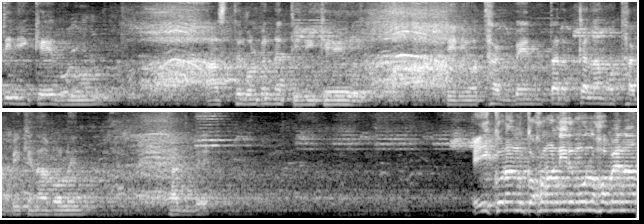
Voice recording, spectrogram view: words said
তিনি কে বলুন? আসতে বলবেন না, তিনি কে? তিনিও থাকবেন, তার কালামও থাকবে কিনা বলেন? থাকবে। এই কোরআন কখনো নির্মূল হবে না।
